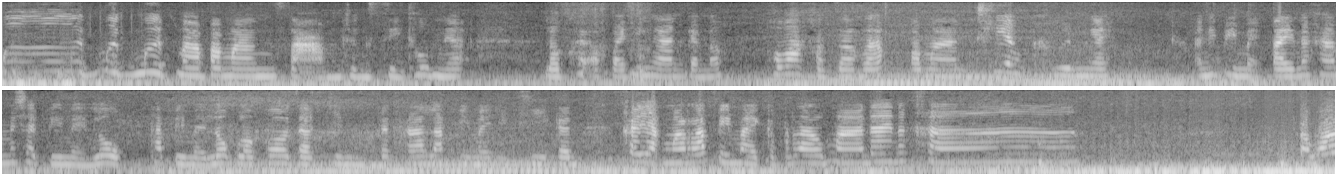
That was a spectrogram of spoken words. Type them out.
มืดมืดมืดมาประมาณสามถึงสี่ทุ่มเนี้ย เราค่อยออกไปที่งานกันเนาะ เพราะว่าเขาจะรับประมาณเที่ยงคืนไง อันนี้ปีใหม่ไตนะคะ ไม่ใช่ปีใหม่โลก ถ้าปีใหม่โลกเราก็จะกินกระทะรับปีใหม่อีกทีกัน ใครอยากมารับปีใหม่กับเรามาได้นะคะ แต่ว่า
